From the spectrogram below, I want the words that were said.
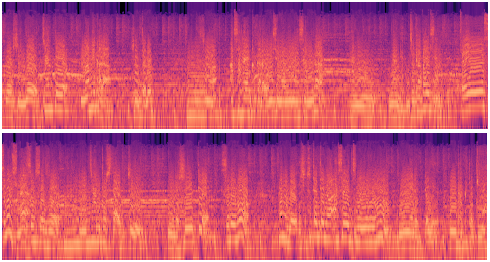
コーヒーでちゃんと豆から引いてるその朝早くからお店のオーナーさんがあのなんで自家焙煎。えー、すごいですね。そうそうそう。ちゃんとした大きいので引いてそれをなので引き立ての朝一のものを飲めるっていう本格的な。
